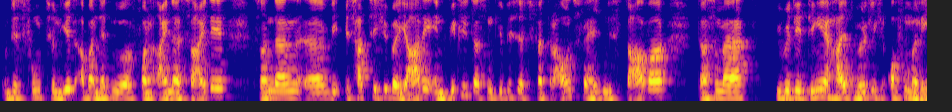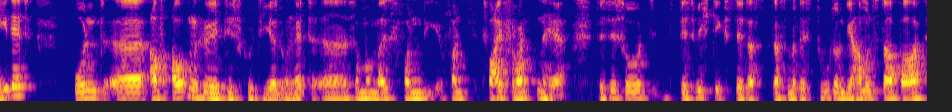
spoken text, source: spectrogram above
Und das funktioniert aber nicht nur von einer Seite, sondern äh, es hat sich über Jahre entwickelt, dass ein gewisses Vertrauensverhältnis da war, dass man über die Dinge halt wirklich offen redet und äh, auf Augenhöhe diskutiert und nicht, äh, sagen wir mal, von, von zwei Fronten her. Das ist so das Wichtigste, dass, dass man das tut. Und wir haben uns da ein paar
